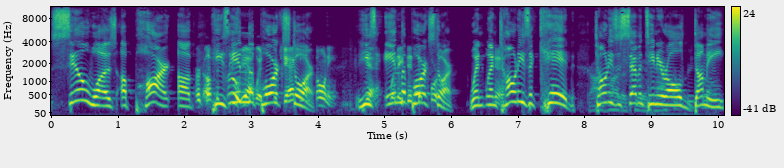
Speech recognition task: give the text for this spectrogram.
Sil was a part of. Of he's crew, in yeah, the pork with Jackie store. Tony. He's Yeah, in the did the pork pork. store. When when Yeah. Tony's a kid, Tony's a 17-year-old dummy,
